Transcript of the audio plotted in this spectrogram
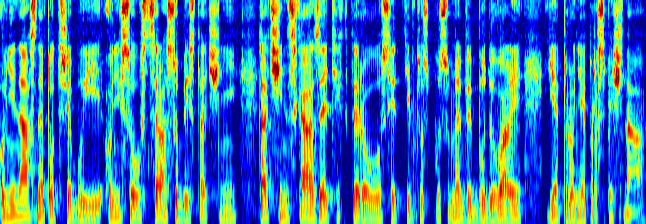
Oni nás nepotřebují, oni jsou zcela soběstační. Ta čínská zeď, kterou si tímto způsobem vybudovali, je pro ně prospěšná.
